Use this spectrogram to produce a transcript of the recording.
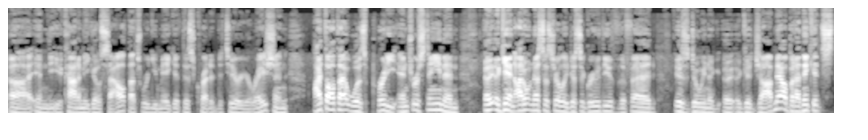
uh, and the economy goes south, that's where you may get this credit deterioration. I thought that was pretty interesting. And uh, again, I don't necessarily disagree with you that the Fed is doing a, a, good job now, but I think it's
